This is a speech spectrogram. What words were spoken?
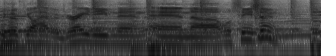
We hope y'all have a great evening and uh, we'll see you soon.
